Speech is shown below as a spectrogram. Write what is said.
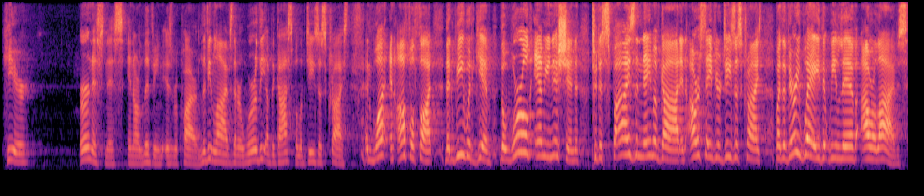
Here, earnestness in our living is required, living lives that are worthy of the gospel of Jesus Christ. And what an awful thought that we would give the world ammunition to despise the name of God and our Savior Jesus Christ by the very way that we live our lives.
